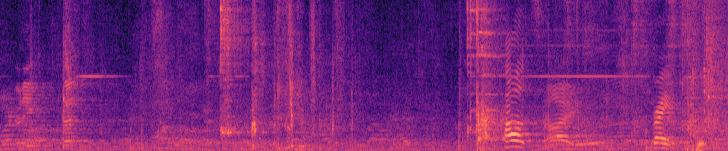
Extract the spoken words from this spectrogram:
Ready? Fence. Right.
